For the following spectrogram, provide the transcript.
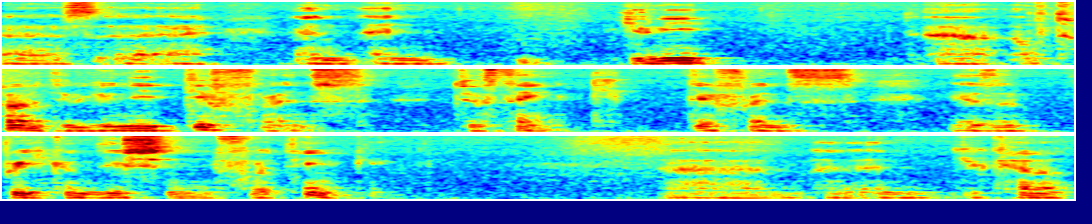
uh, uh, and and you need uh, alternative. You need difference to think. Difference is a precondition for thinking, um, and, and you cannot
